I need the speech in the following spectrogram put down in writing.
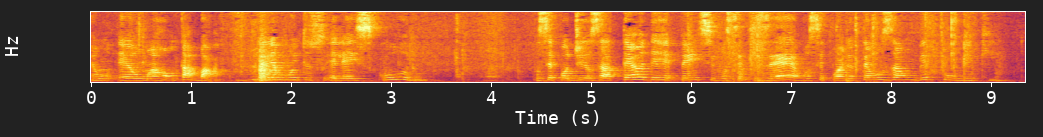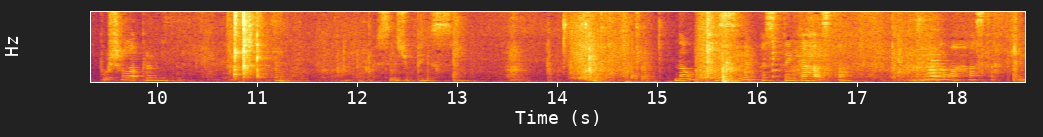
É um, é um marrom tabaco. Ele é muito, ele é escuro. Você pode usar até, de repente, se você quiser, você pode até usar um betume aqui. Puxa lá pra mim. Preciso de pincel. Não, assim, mas tem que arrastar. Não, arrasta aqui.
